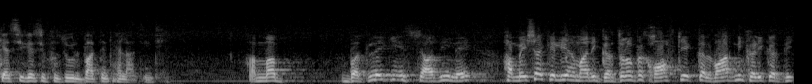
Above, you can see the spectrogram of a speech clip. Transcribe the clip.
कैसी कैसी फजूल बातें फैला दी थी। हम अब बदले की इस शादी ने हमेशा के लिए हमारी गर्दनों पे खौफ की एक तलवार नहीं खड़ी कर दी।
